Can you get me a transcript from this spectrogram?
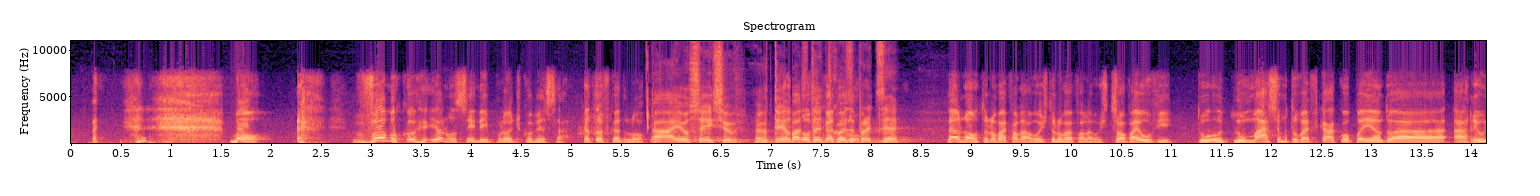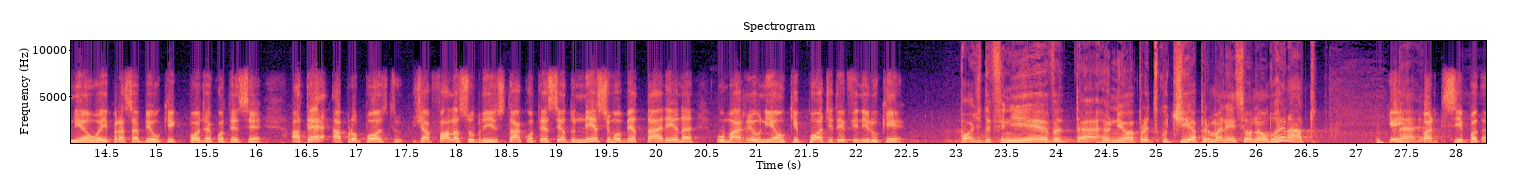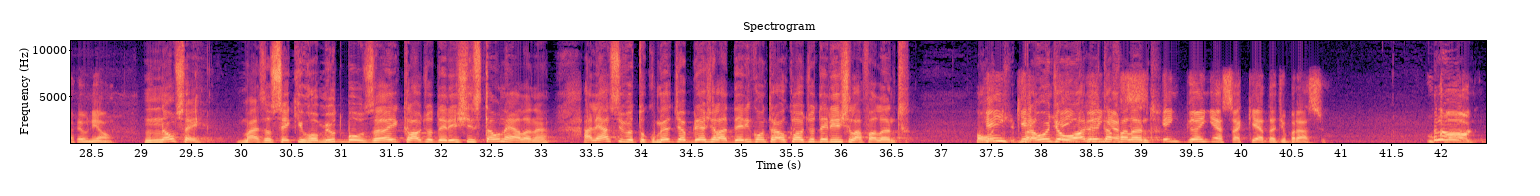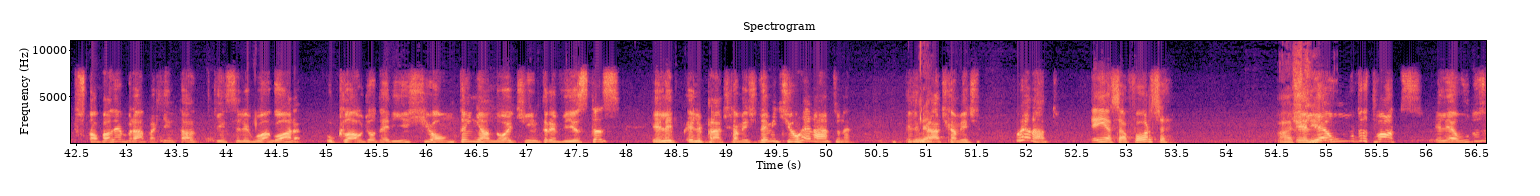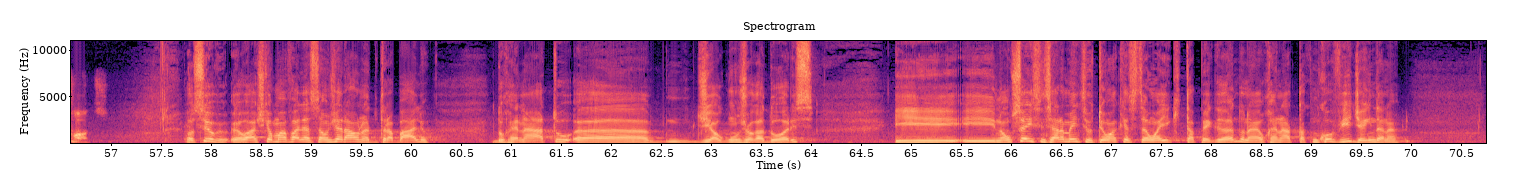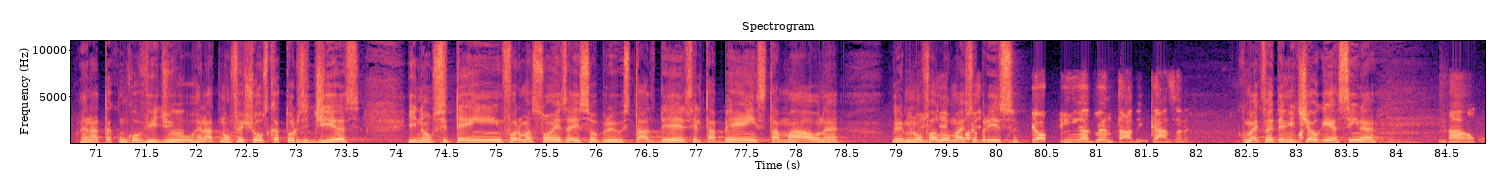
Bom, vamos. Eu não sei nem por onde começar. Eu tô ficando louco. Ah, eu sei, Silvio. Eu tenho eu bastante coisa para dizer. Não, não, tu não vai falar hoje, tu não vai falar hoje, tu só vai ouvir. Tu, no máximo, tu vai ficar acompanhando a, a reunião aí para saber o que, que, pode acontecer. Até, a propósito, já fala sobre isso. Está acontecendo nesse momento na Arena uma reunião que pode definir o quê? Pode definir, a reunião é para discutir a permanência ou não do Renato. Quem né? participa da reunião? Não sei. Mas eu sei que Romildo Bolzan e Cláudio Oderich estão nela, né? Aliás, Silvio, eu tô com medo de abrir a geladeira e encontrar o Cláudio Oderich lá falando. Para onde eu olho, ele está falando. Quem ganha essa queda de braço? O Cláudio, só para lembrar para quem, tá, quem se ligou agora, o Cláudio Alderich ontem à noite em entrevistas, ele, ele praticamente demitiu o Renato, né? Ele é. praticamente o Renato. Tem essa força? Acho ele que... é um dos votos. Ele é um dos votos. Ô Silvio, eu acho que é uma avaliação geral, né, do trabalho do Renato, uh, de alguns jogadores. E, e, não sei, sinceramente, tem uma questão aí que está pegando, né? O Renato está com Covid ainda, né? O Renato está com Covid. O Renato não fechou os 14 dias e não se tem informações aí sobre o estado dele, se ele está bem, se está mal, né? O Grêmio não falou mais sobre isso. Tem alguém adoentado em casa, né? Como é que vai demitir alguém assim, né? Não.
